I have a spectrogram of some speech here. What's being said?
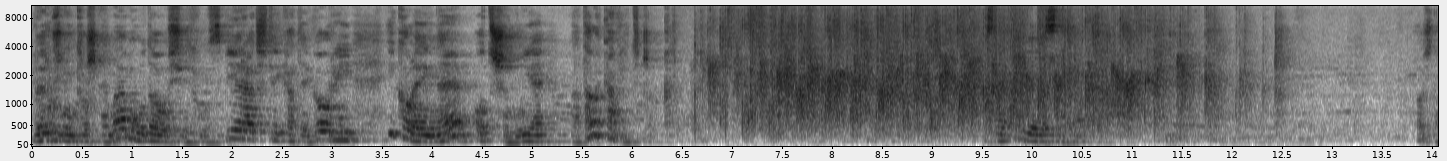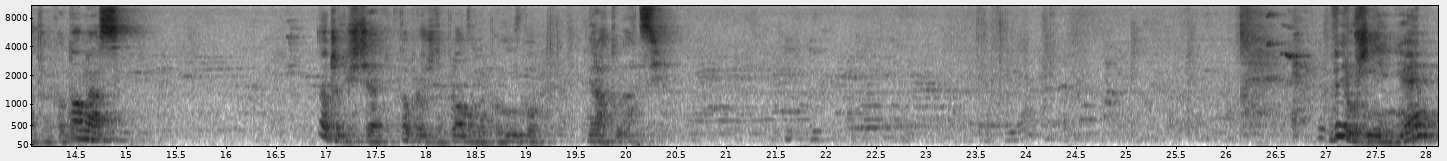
Wyróżnień troszkę mamy, udało się ich uzbierać w tej kategorii. I kolejne otrzymuje Natalka Witczak. Znakuję jest Natalka. Chodź na tylko do nas. I Oczywiście oprócz dyplomu i upominku gratulacje. Wyróżnienie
